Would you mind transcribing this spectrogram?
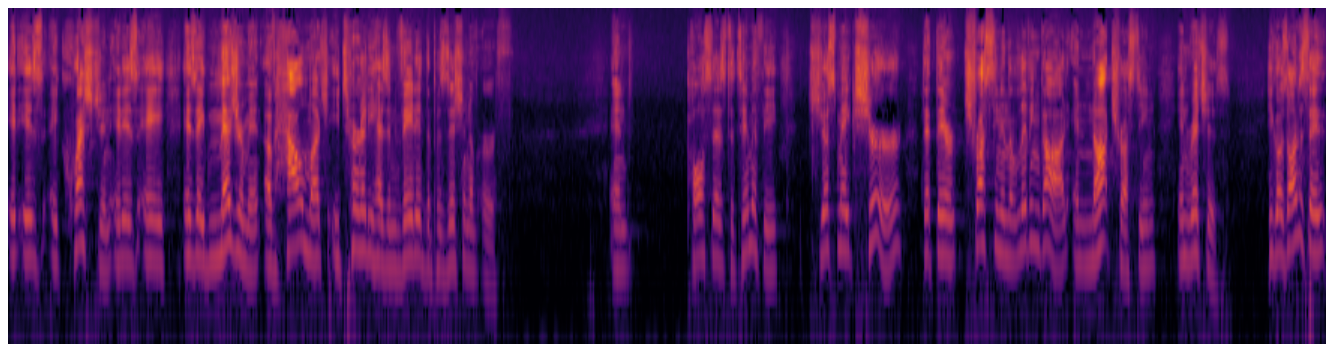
It is a question, it is a, is a measurement of how much eternity has invaded the position of earth. And Paul says to Timothy, just make sure that they're trusting in the living God and not trusting in riches. He goes on to say,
